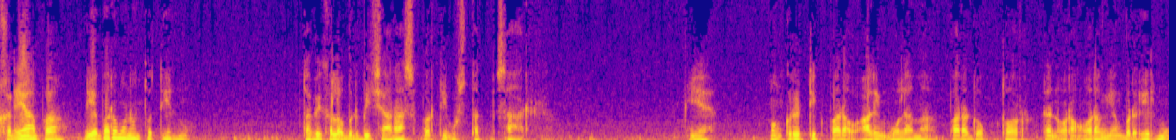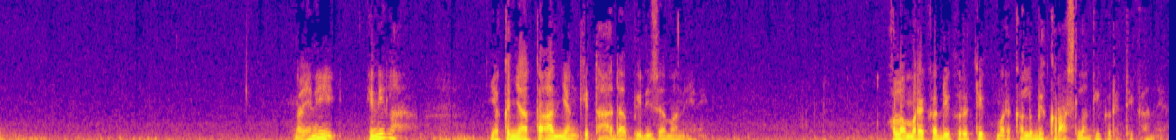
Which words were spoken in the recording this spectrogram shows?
Akhirnya apa? Dia baru menuntut ilmu tapi kalau berbicara seperti ustadz besar, ya, mengkritik para alim ulama, para doktor, dan orang-orang yang berilmu. Nah ini, inilah ya kenyataan yang kita hadapi di zaman ini. Kalau mereka dikritik, mereka lebih keras lagi kritikannya.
